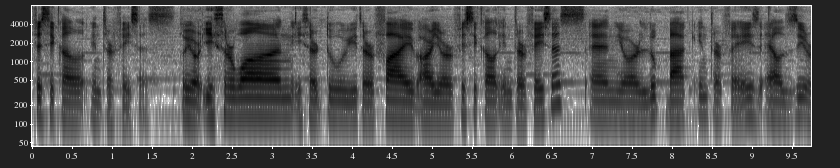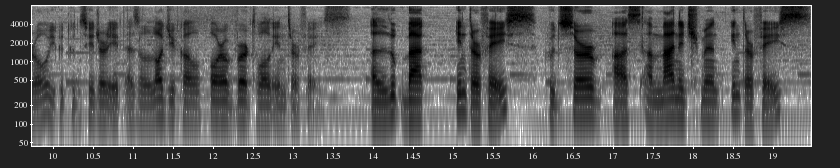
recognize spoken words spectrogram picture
physical interfaces. So your Ether 1, Ether 2, Ether 5 are your physical interfaces and your loopback interface LO you could consider it as a logical or a virtual interface. A loopback interface could serve as a management interface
